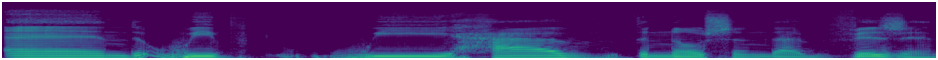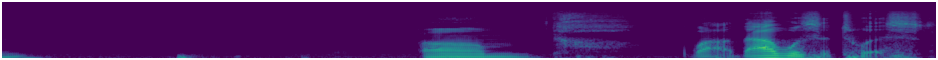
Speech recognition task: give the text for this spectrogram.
and we've we have the notion that Vision, um, Wow, that was a twist.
